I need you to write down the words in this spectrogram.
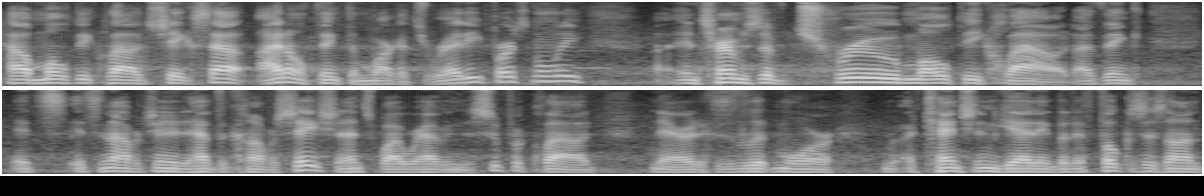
How multi-cloud shakes out, I don't think the market's ready personally, uh, in terms of true multi-cloud. I think it's, it's an opportunity to have the conversation. That's why we're having the super cloud narrative, because it's a little more attention getting, but it focuses on,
